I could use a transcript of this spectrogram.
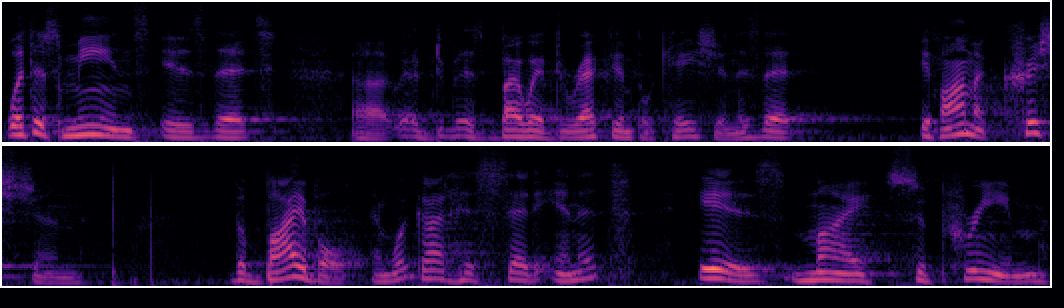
What this means is that, uh, by way of direct implication, is that if I'm a Christian, the Bible and what God has said in it is my supreme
